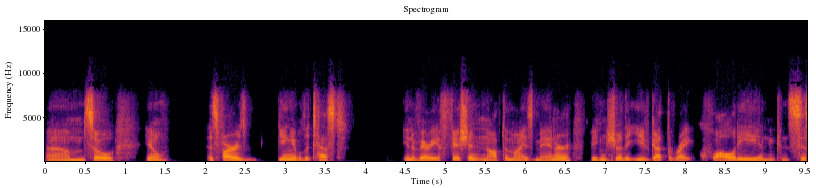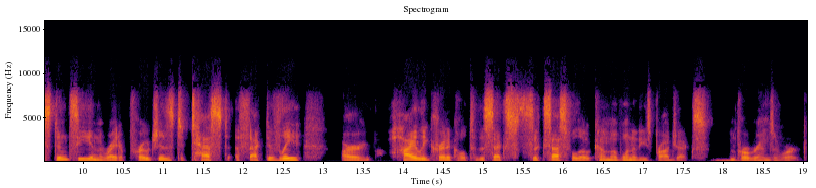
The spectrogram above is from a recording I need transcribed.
Um, so, you know, as far as being able to test in a very efficient and optimized manner, making sure that you've got the right quality and consistency and the right approaches to test effectively are highly critical to the successful outcome of one of these projects and programs of work.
